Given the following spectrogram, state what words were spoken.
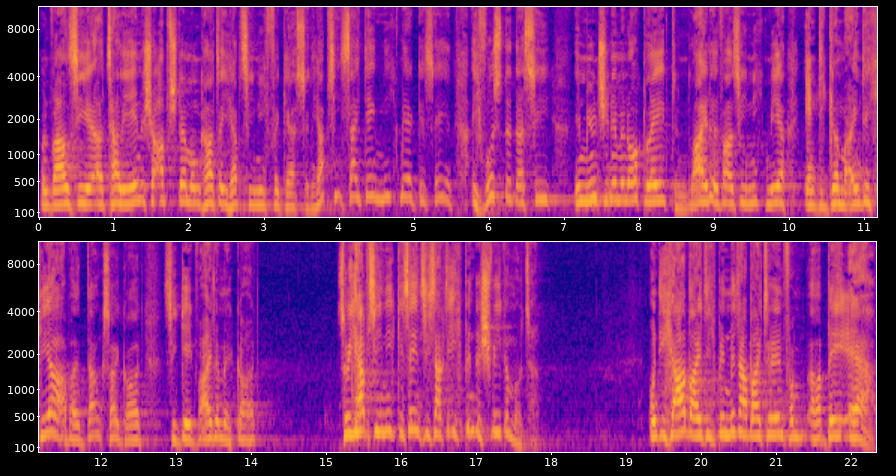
Und weil sie italienische Abstimmung hatte, ich habe sie nicht vergessen. Ich habe sie seitdem nicht mehr gesehen. Ich wusste, dass sie in München immer noch lebt. Und leider war sie nicht mehr in die Gemeinde hier, aber dank sei Gott, sie geht weiter mit Gott. So, ich habe sie nicht gesehen. Sie sagte, ich bin die Schwiegermutter. Und ich arbeite, ich bin Mitarbeiterin vom äh, BR.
